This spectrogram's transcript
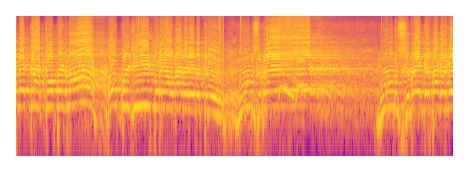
ਕਹਿੰਦੇ ਘਰਾਚੋ ਪਿੰਡ ਦਾ। ਉਹ ਕੁਲਜੀਤ ਤੁਰਿਆ ਆਉਂਦਾ ਮੇਰੇ ਮਿੱਤਰ। ਮੂਵ ਸਪਰੇ ਮੂਵ ਸਪਰੇ ਕਿਰਪਾ ਕਰਕੇ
